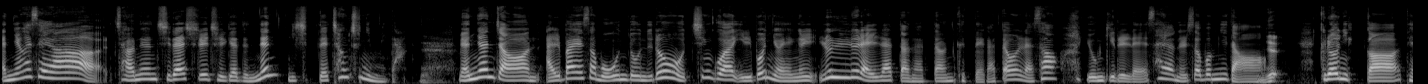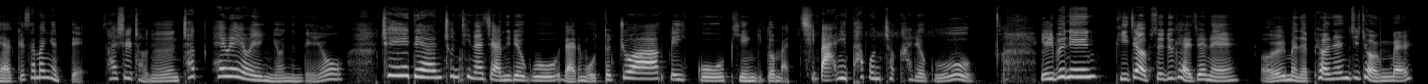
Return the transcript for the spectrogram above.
안녕하세요. 저는 지라시를 즐겨 듣는 20대 청춘입니다. 예. 몇년 전 알바에서 모은 돈으로 친구와 일본 여행을 룰루랄라 떠났던 그때가 떠올라서 용기를 내 사연을 써봅니다. 예. 그러니까 대학교 3학년 때 사실 저는 첫 해외여행이었는데요. 최대한 촌티나지 않으려고 나름 옷도 쫙 빼입고 비행기도 마치 많이 타본 척 하려고. 일본은 비자 없어도 가잖아. 얼마나 편한지 정말.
